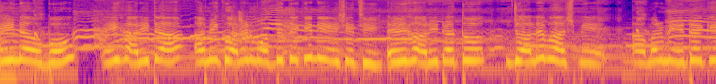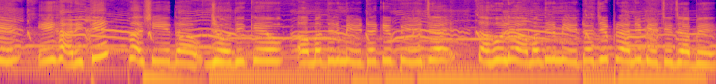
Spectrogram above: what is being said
এই নাও বউ এই হাড়িটা আমি ঘরের মধ্যে থেকে নিয়ে এসেছি। এই হাড়িটা তো জলে ভাসবে। আমার মেয়েটাকে এই হাড়িতে ভাসিয়ে দাও। যদি কেউ আমাদের মেয়েটাকে পেয়ে যায়, তাহলে আমাদের মেয়েটা যে প্রাণী বেঁচে যাবে।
